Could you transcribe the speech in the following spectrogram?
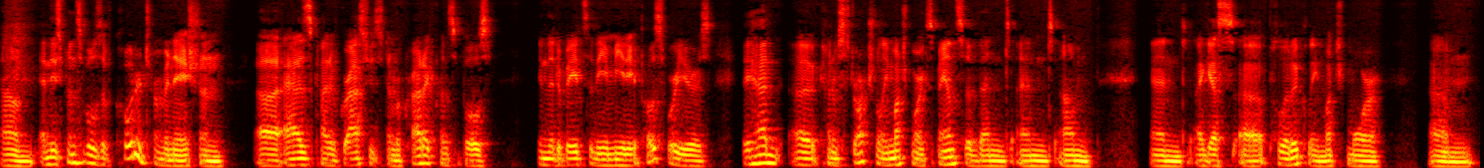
um, and these principles of co-determination uh, as kind of grassroots democratic principles in the debates of the immediate post-war years, they had uh, kind of structurally much more expansive and and um, and I guess uh, politically much more um,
